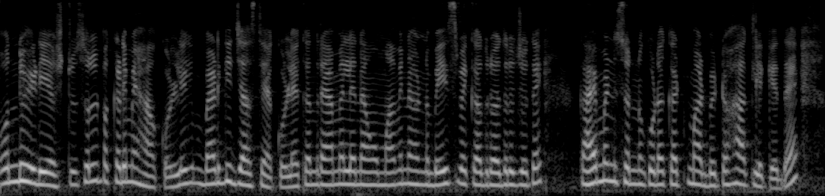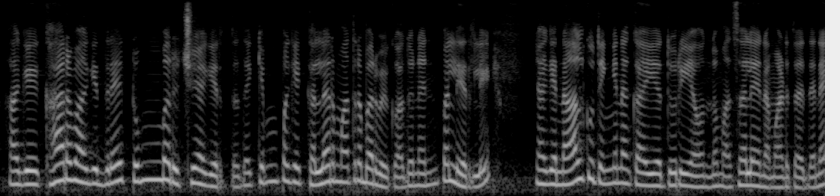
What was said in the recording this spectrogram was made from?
ಒಂದು ಹಿಡಿಯಷ್ಟು ಸ್ವಲ್ಪ ಕಡಿಮೆ ಹಾಕ್ಕೊಳ್ಳಿ ಬ್ಯಾಡಗಿ ಜಾಸ್ತಿ ಹಾಕ್ಕೊಳ್ಳಿ ಯಾಕಂದರೆ ಆಮೇಲೆ ನಾವು ಮಾವಿನ ಹಣ್ಣು ಬೇಯಿಸಬೇಕಾದ್ರೂ ಅದರ ಜೊತೆ ಕಾಯಿ ಮೆಣಸನ್ನು ಕೂಡ ಕಟ್ ಮಾಡಿಬಿಟ್ಟು ಹಾಕಲಿಕ್ಕಿದೆ. ಹಾಗೆ ಖಾರವಾಗಿದ್ದರೆ ತುಂಬ ರುಚಿಯಾಗಿರ್ತದೆ. ಕೆಂಪಗೆ ಕಲರ್ ಮಾತ್ರ ಬರಬೇಕು. ಅದು ನೆನಪಲ್ಲಿರಲಿ ಹಾಗೆ ನಾಲ್ಕು ತೆಂಗಿನಕಾಯಿಯ ತುರಿಯ ಒಂದು ಮಸಾಲೆಯನ್ನು ಮಾಡ್ತಾ ಇದ್ದೇನೆ.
